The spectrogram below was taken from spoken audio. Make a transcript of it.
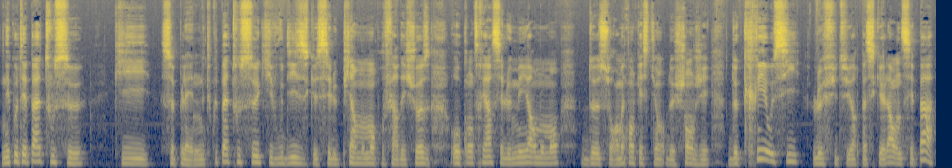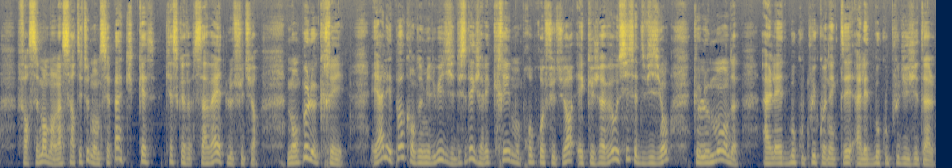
N'écoutez pas tous ceux se plaignent. N'écoutez pas tous ceux qui vous disent que c'est le pire moment pour faire des choses. Au contraire, c'est le meilleur moment de se remettre en question, de changer, de créer aussi le futur. Parce que là, on ne sait pas, forcément, dans l'incertitude, on ne sait pas qu'est-ce que ça va être le futur. Mais on peut le créer. Et à l'époque, en 2008, j'ai décidé que j'allais créer mon propre futur et que j'avais aussi cette vision que le monde allait être beaucoup plus connecté, allait être beaucoup plus digital.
